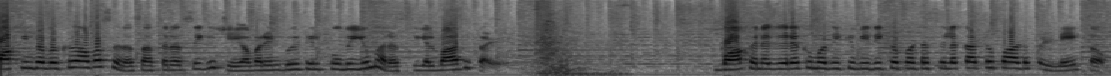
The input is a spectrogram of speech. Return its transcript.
மஹிந்தவுக்கு அவசர சத்திர சிகிச்சை அவரின் வீட்டில் குவியும் அரசியல்வாதிகள். வாகன இறக்குமதிக்கு விதிக்கப்பட்ட சில கட்டுப்பாடுகள் நீக்கம்.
